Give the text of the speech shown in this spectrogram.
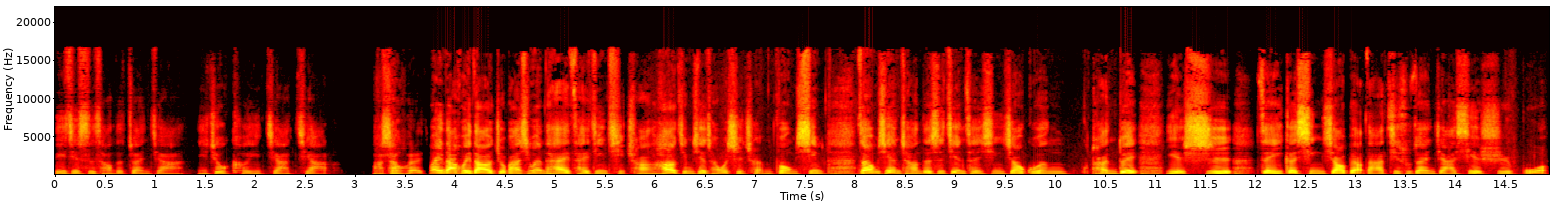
利基市场的专家，你就可以加价了。马上回来，欢迎大家回到九八新闻台财经起床号节目现场，我是陈凤欣，在我们现场的是建成行销顾问团队，也是这一个行销表达技术专家谢世博，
